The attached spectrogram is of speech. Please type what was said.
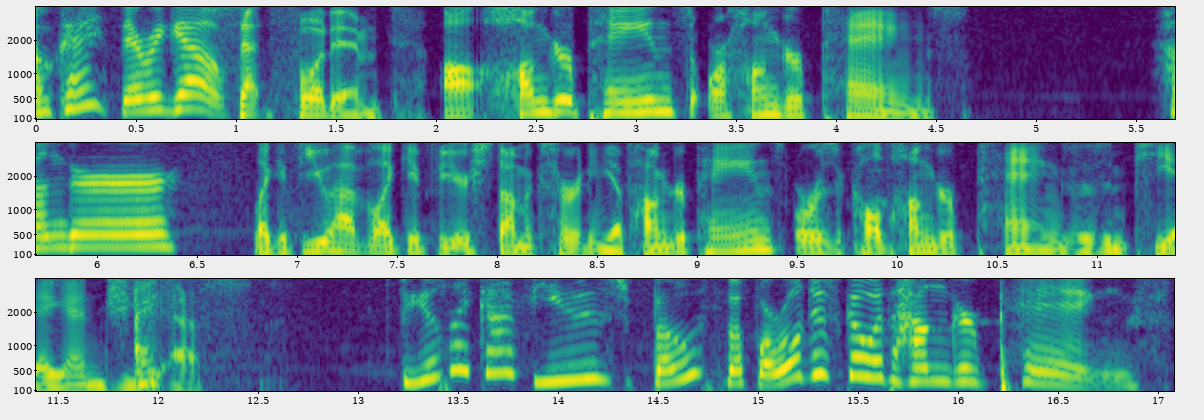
Okay, there we go. Set foot in. Uh, hunger pains or hunger pangs? Hunger. Like if you have like if your stomach's hurting, you have hunger pains, or is it called hunger pangs, as in P A N G S? Feel like I've used both before. We'll just go with hunger pangs.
